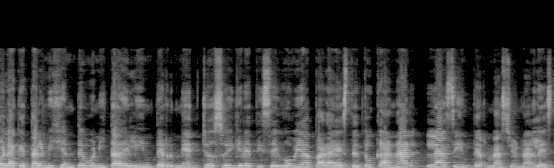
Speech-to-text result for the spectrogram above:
Hola, ¿qué tal mi gente bonita del internet? Yo soy Greti Segovia para este tu canal, Las Internacionales.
